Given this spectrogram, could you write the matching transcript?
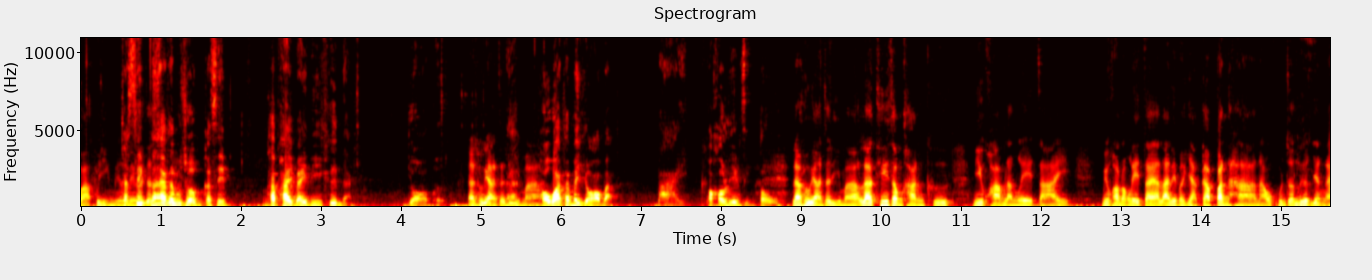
กว่าผู้หญิงเนื้อกระซิบเรียกนะว่าฮะจท่านผู้ชมกระซิบถ้าไพ่ใบนี้ขึ้นอะยอมเถอะและทุกอย่างจะดีมาก เพราะว่าถ้าไม่ยอมอะตายเพราะเขาเลี้ยงสิงโต แล้วทุกอย่างจะดีมาก และที่สำคัญคือมีความลังเลใจ มีความลังเลใจอะไรบางอย่างกับปัญหานะว่าคุณจะเลือกยังไง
